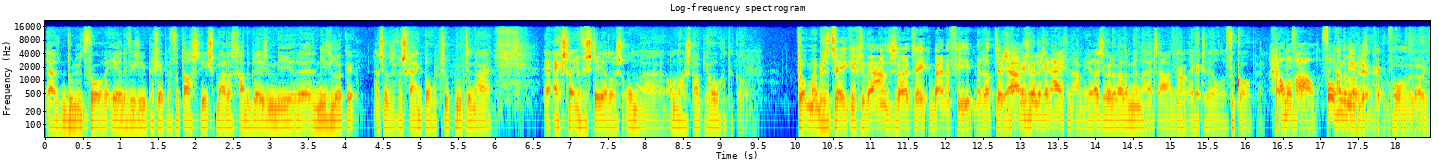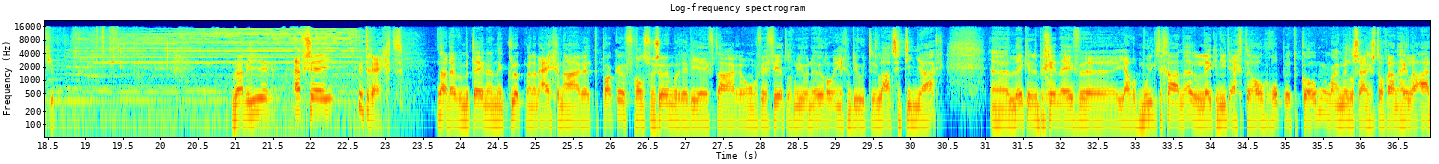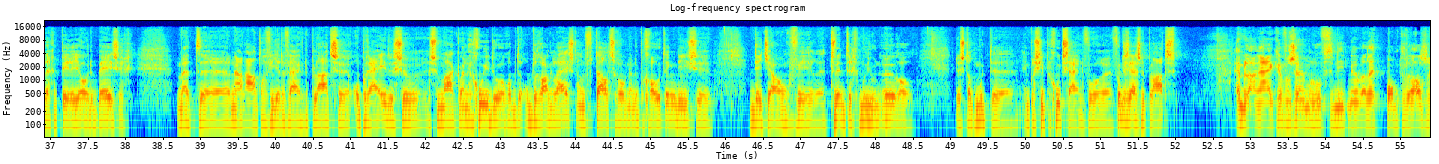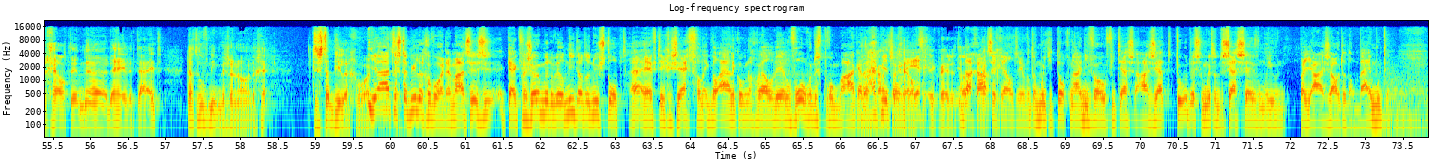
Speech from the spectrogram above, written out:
Ja, ze doen het voor Eredivisie begrippen fantastisch, maar dat gaat op deze manier uh, niet lukken. En zullen ze waarschijnlijk toch op zoek moeten naar ja, extra investeerders om, uh, om nog een stapje hoger te komen. Tom hebben ze twee keer gedaan, ze waren twee keer bijna failliet. Maar dat ja, maar ze willen geen eigenaar meer. Hè? Ze willen wel een minderheidsaandeel okay. eventueel verkopen. Gaat Ander verhaal. Volgende Gaat loodje. niet lukken. Volgende loodje. We hebben hier FC Utrecht. Nou, daar hebben we meteen een club met een eigenaar te pakken. Frans van Zeumeren die heeft daar ongeveer 40 miljoen euro ingeduwd de laatste 10 jaar. Uh, leek in het begin even ja, wat moeilijk te gaan. Hè. Er leken niet echt hoger op te komen. Maar inmiddels zijn ze toch aan een hele aardige periode bezig. Met uh, nou, een aantal vierde, vijfde plaatsen op rij. Dus ze, ze maken wel een groei door op de, op de ranglijst. Dat vertaalt zich ook naar de begroting. Die is dit jaar ongeveer 20 miljoen euro. Dus dat moet in principe goed zijn voor, voor de zesde plaats. En belangrijker, Van Zeumer hoeft er niet meer, want hij pompte er al zijn geld in uh, de hele tijd. Dat hoeft niet meer zo nodig. Hè? Het is stabieler geworden. Ja, het is stabieler geworden. Maar het is, kijk, Van Zeumeren wil niet dat het nu stopt. Hè? Hij heeft hij gezegd van ik wil eigenlijk ook nog wel weer een volgende sprong maken. En daar dan heb je het geld. Ik weet het al. Daar gaat ja. zijn geld weer. Want dan moet je toch naar niveau Vitesse AZ toe. Dus dan moeten er 6, 7 miljoen per jaar zou er dan bij moeten.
